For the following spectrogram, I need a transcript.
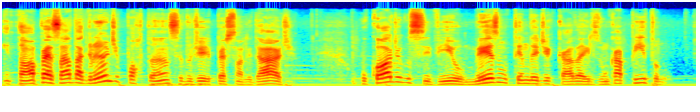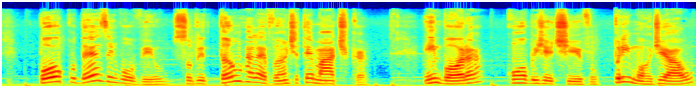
Então, apesar da grande importância do direito de personalidade, o Código Civil, mesmo tendo dedicado a eles um capítulo, pouco desenvolveu sobre tão relevante temática, embora com o objetivo primordial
